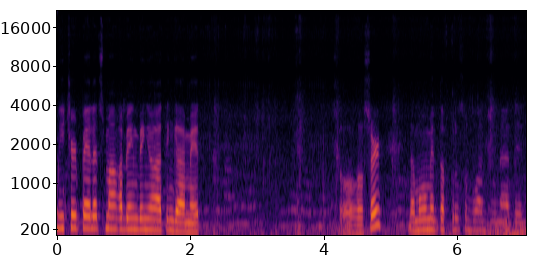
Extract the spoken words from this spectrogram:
Mature pellets mga kabeng-beng yung ating gamit. So, sir, the moment of truth, subukan po natin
